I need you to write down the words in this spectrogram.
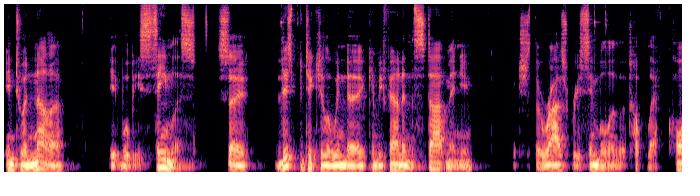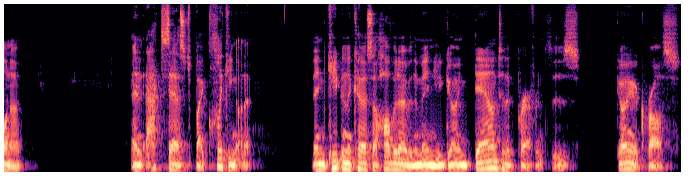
into another, it will be seamless. So this particular window can be found in the Start menu, which is the raspberry symbol in the top left corner, and accessed by clicking on it. Then keeping the cursor hovered over the menu, going down to the preferences, going across,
